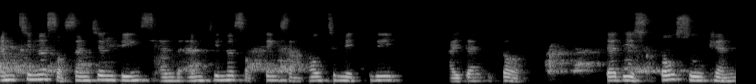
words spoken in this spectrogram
emptiness of sentient beings and the emptiness of things are ultimately identical. That is, those who can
